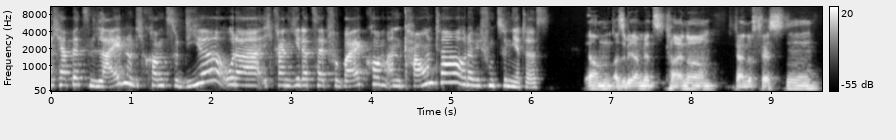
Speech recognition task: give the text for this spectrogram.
Ich habe jetzt ein Leiden und ich komme zu dir oder ich kann jederzeit vorbeikommen an Counter oder wie funktioniert das? Ähm, also wir haben jetzt keine, keine festen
